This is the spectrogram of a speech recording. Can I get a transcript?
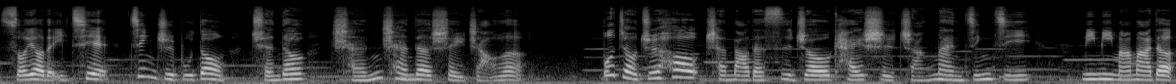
所有的一切静止不动，全都沉沉的睡着了。不久之后，城堡的四周开始长满荆棘，密密麻麻的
